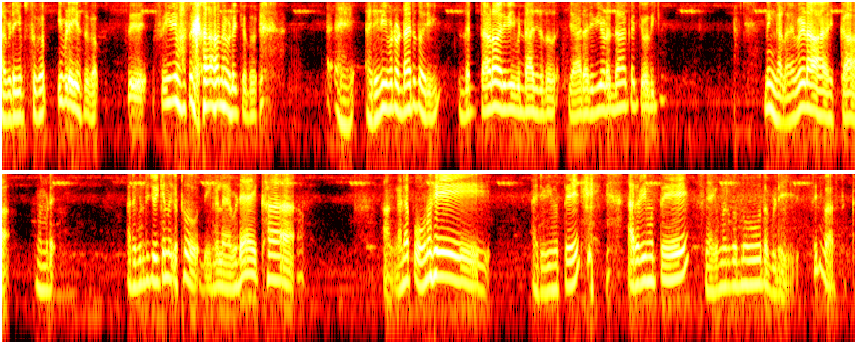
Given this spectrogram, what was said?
അവിടെയും സുഖം. ഇവിടെയും സുഖം. ശ്രീനിവാസക്കാന്ന് വിളിക്കുന്നു. അരുവി ഇവിടെ ഉണ്ടായിരുന്നു അരുവി? എന്നിട്ടാണോ അരുവി മിണ്ടാതിരുന്നത്? ഞാൻ അരുവിയോട് എന്താക്കെ ചോദിക്കും? നിങ്ങൾ എവിടെ അയക്ക? നമ്മുടെ അരവിന്ദ് ചോദിക്കുന്നത് കേട്ടോ നിങ്ങൾ എവിടെ അയക്ക? അങ്ങനെ പോണു ഹേ. അരുവിമുത്തേ അരവിമുത്തേ സ്നേഹം നൽകുന്നു നമ്മുടെ ശ്രീവാസുക്ക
